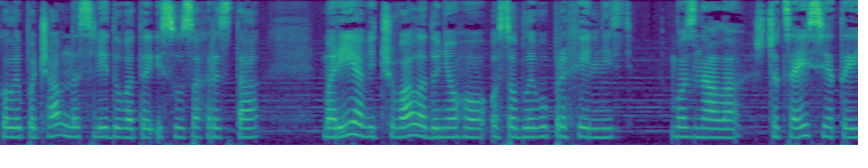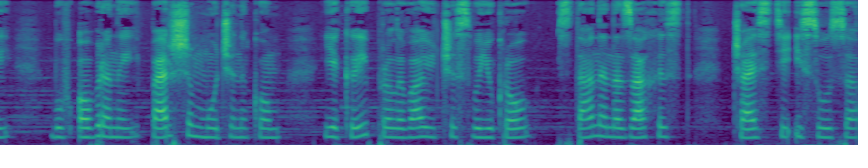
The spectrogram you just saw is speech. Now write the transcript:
коли почав наслідувати Ісуса Христа, Марія відчувала до нього особливу прихильність, бо знала, що цей святий був обраний першим мучеником, який, проливаючи свою кров, стане на захист честі Ісуса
